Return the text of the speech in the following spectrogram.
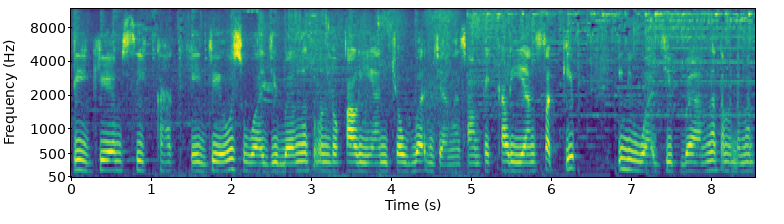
di game si kakek Zeus wajib banget untuk kalian coba. Jangan sampai kalian skip. Ini wajib banget teman-teman.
